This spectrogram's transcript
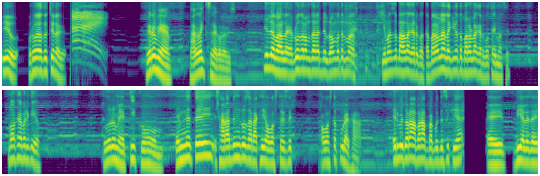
ইউ রোজা তো চেনা বেরো মিয়া ভালো লাগছে না কোনো কিছু? দিলে ভালো লাগে? রোজা রমজানের দিন রমজানের মাস এই মাসে ভালো লাগার কথা। ভালো না লাগলে তো ভালো লাগার কথা এই মাসে। মা খাবার কি বেরো মিয়া কি কম? এমনিতেই সারাদিন রোজা রাখি অবস্থা হয়েছে অবস্থা পুরা খারাপ। এর ভিতরে আবার আব্বা কইতেছে কি এই বিয়ালে যাই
